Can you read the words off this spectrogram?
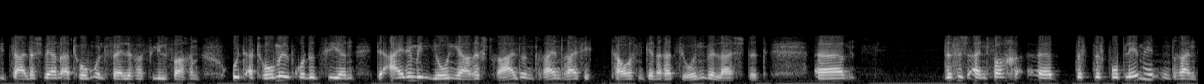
die Zahl der schweren Atomunfälle vervielfachen und Atommüll produzieren, der eine Million Jahre strahlt und 33.000 Generationen belastet. Ähm, das ist einfach äh, das, das Problem hinten dran.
